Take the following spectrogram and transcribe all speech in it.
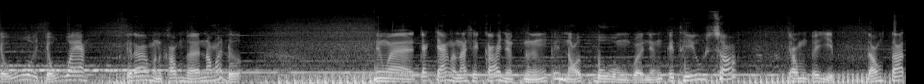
chủ chủ quan cái đó mình không thể nói được nhưng mà chắc chắn là nó sẽ có những, những cái nỗi buồn và những cái thiếu sót trong cái dịp đón Tết.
